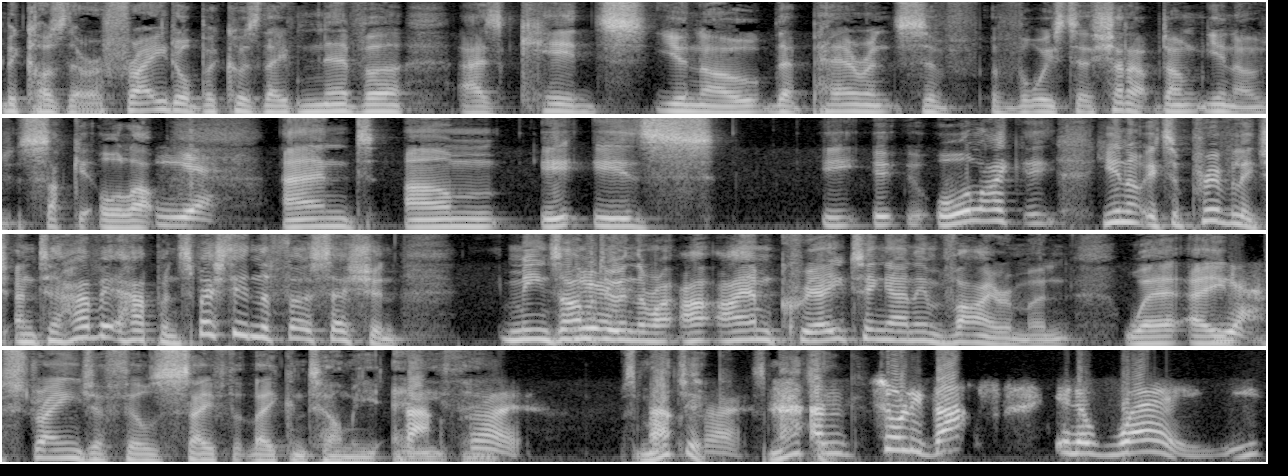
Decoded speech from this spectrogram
because they're afraid or because they've never, as kids, you know, their parents have, have always said, shut up, don't, you know, suck it all up. Yeah. And um, it is it, it, all like you know it's a privilege and to have it happen especially in the first session means i'm Yeah. doing the right I, I am creating an environment where a Yeah. stranger feels safe that they can tell me anything That's right. it's magic That's right. it's magic And surely that's, in a way,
